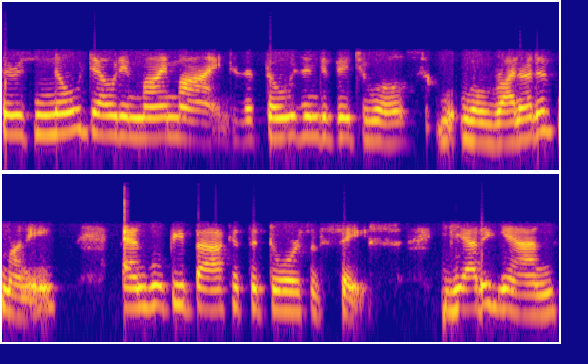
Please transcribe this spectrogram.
There's no doubt in my mind that those individuals w- will run out of money and will be back at the doors of SACE yet again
